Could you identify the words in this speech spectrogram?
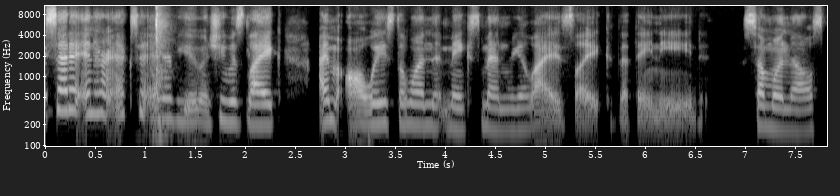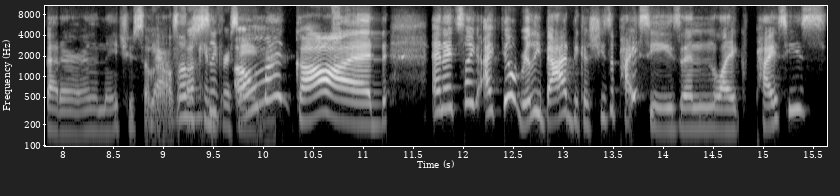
said it in her exit interview, and she was like, "I'm always the one that makes men realize like that they need someone else better, and then they choose someone Yeah, else." I was just like, "Oh my god!" And it's like I feel really bad because she's a Pisces, and like Pisces.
